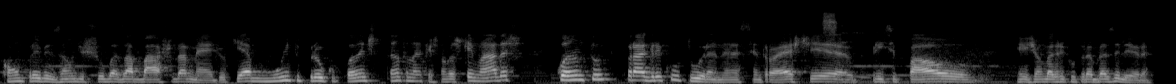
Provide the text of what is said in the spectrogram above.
com previsão de chuvas abaixo da média, o que é muito preocupante, tanto na questão das queimadas, quanto para a agricultura, né? Centro-Oeste é a principal região da agricultura brasileira.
